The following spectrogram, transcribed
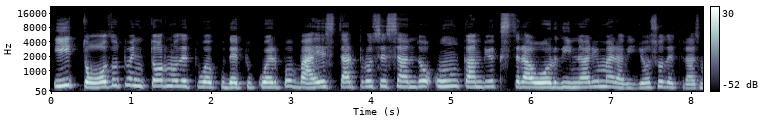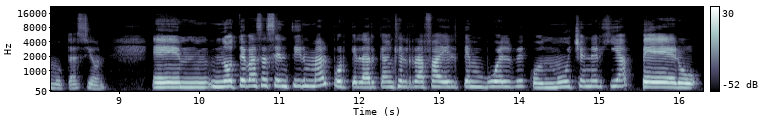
Y todo tu entorno de tu, de tu cuerpo va a estar procesando un cambio extraordinario y maravilloso de transmutación. Em, no te vas a sentir mal porque el arcángel Rafael te envuelve con mucha energía, pero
